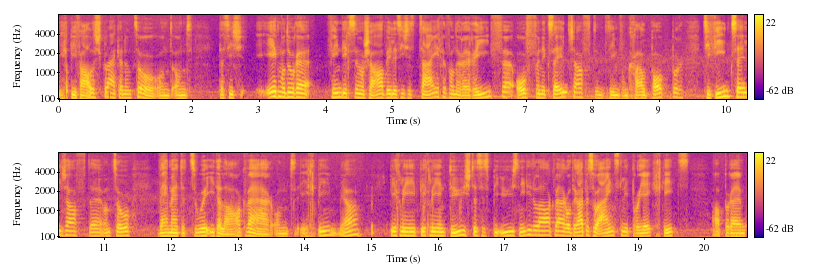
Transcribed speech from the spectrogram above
ich bin falsch gelegen und so. Und, und das ist irgendwo durch finde ich es noch schade, weil es ist ein Zeichen von einer reifen, offenen Gesellschaft, im Sinne von Karl Popper, Zivilgesellschaft und so, wenn man dazu in der Lage wäre. Und ich bin, ja, bin ein, bisschen, bin ein bisschen enttäuscht, dass es bei uns nicht in der Lage wäre. Oder eben so einzelne Projekte gibt es, aber ähm,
